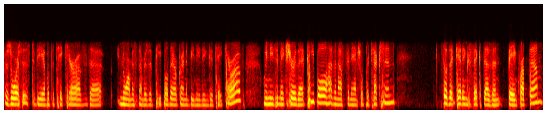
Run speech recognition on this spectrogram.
resources to be able to take care of the enormous numbers of people they're going to be needing to take care of. We need to make sure that people have enough financial protection so that getting sick doesn't bankrupt them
